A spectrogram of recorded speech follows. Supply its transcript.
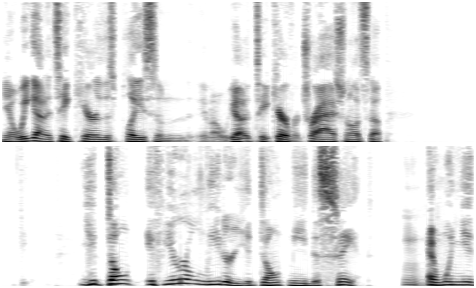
you know, we got to take care of this place, and you know, we got to take care of our trash and all that stuff." You don't. If you're a leader, you don't need to say it. Mm-hmm. And when you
